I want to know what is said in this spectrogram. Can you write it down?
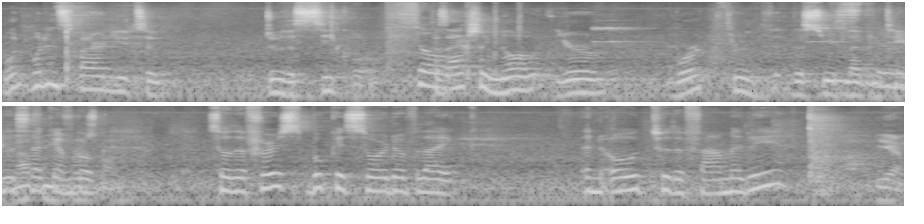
What what inspired you to do the sequel? So- Because I actually know your work through the, the Sweet Levantine, the not from the second first book. one. So the first book is sort of like an ode to the family, Yeah,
